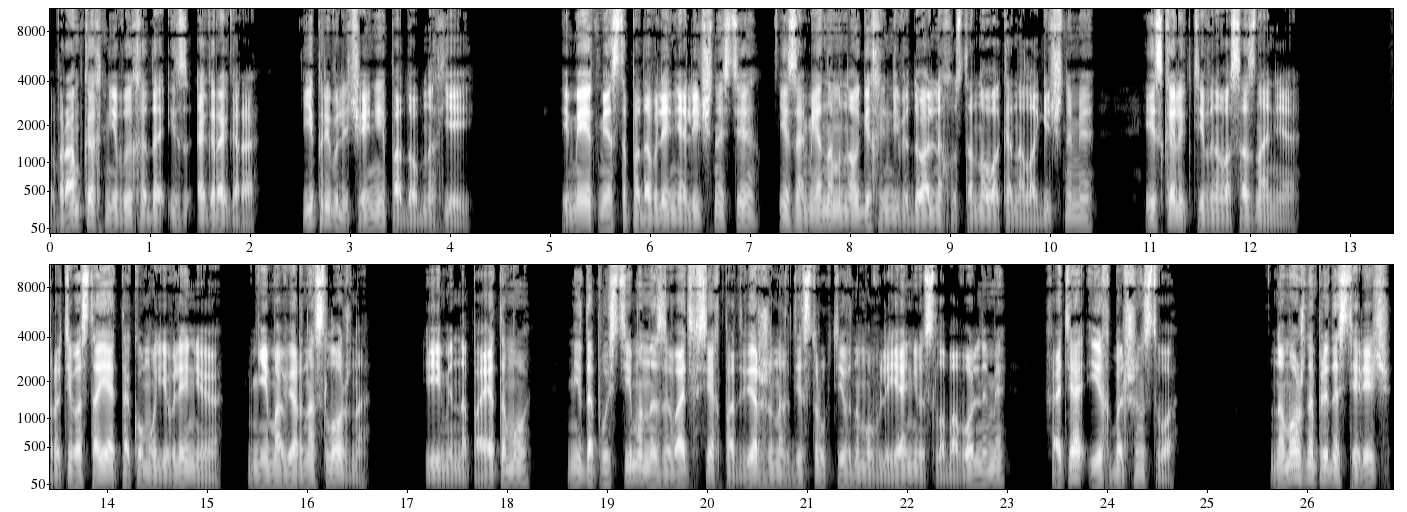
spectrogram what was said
в рамках невыхода из эгрегора и привлечении подобных ей. Имеет место подавление личности и замена многих индивидуальных установок аналогичными из коллективного сознания. Противостоять такому явлению неимоверно сложно, и именно поэтому недопустимо называть всех подверженных деструктивному влиянию слабовольными, хотя их большинство. Но можно предостеречь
